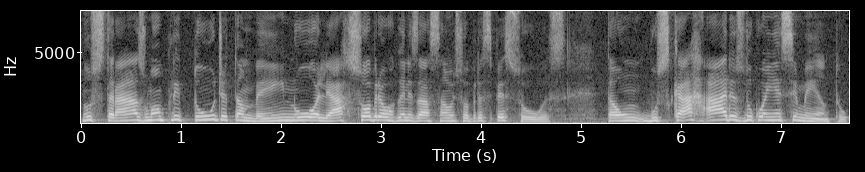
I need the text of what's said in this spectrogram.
nos traz uma amplitude também no olhar sobre a organização e sobre as pessoas. Então, buscar áreas do conhecimento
